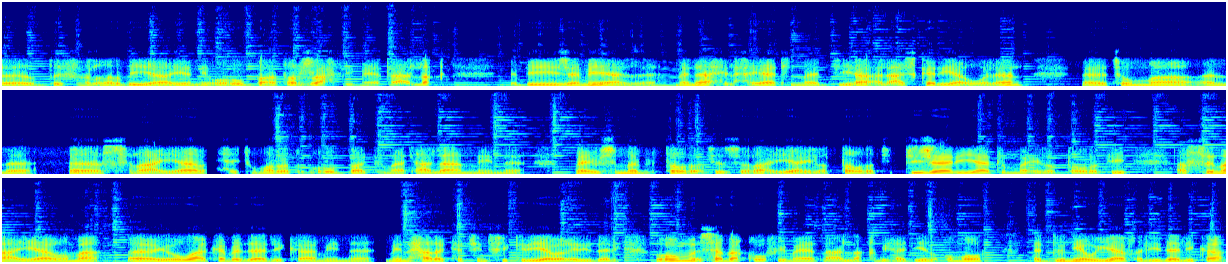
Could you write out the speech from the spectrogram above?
الضفة الغربية يعني أوروبا ترجح فيما يتعلق بجميع مناحي الحياة المادية العسكرية أولا ثم الصناعية حيث مرت أوروبا كما تعلم من ما يسمى بالثورة الزراعية إلى الثورة التجارية ثم إلى الثورة الصناعية وما واكب ذلك من من حركة فكرية وغير ذلك. وهم سبقوا فيما يتعلق بهذه الأمور الدنيوية فلذلك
